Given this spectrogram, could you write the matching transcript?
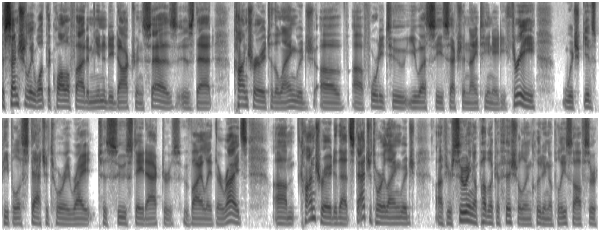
Essentially, what the qualified immunity doctrine says is that, contrary to the language of uh, 42 USC Section 1983, which gives people a statutory right to sue state actors who violate their rights. Um, contrary to that statutory language, uh, if you're suing a public official, including a police officer,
